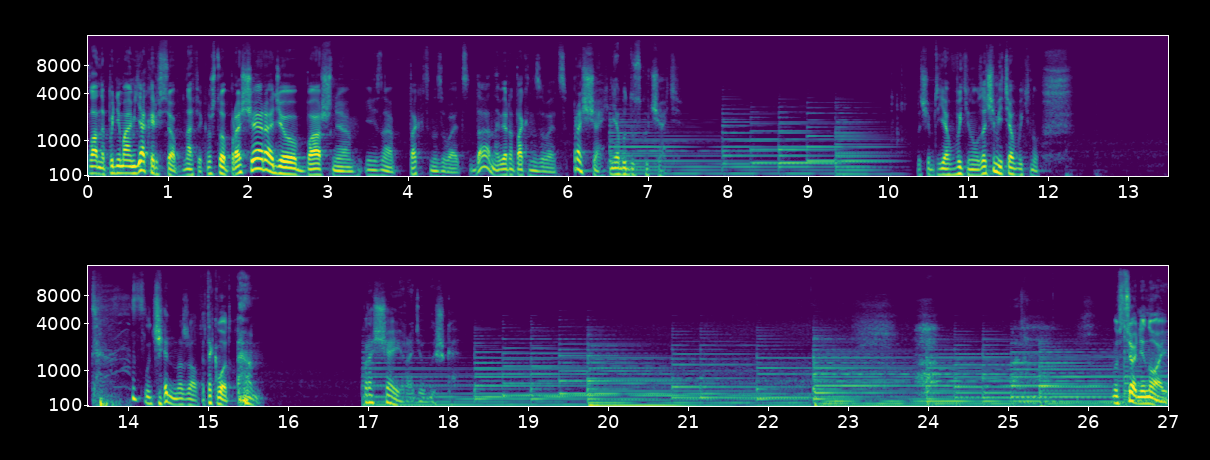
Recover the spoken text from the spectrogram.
Ладно, поднимаем якорь, все, нафиг. Ну что, прощай, радио, башня. Я не знаю, так это называется? Да, наверное, так и называется. Прощай, я буду скучать. Зачем-то я выкинул. Зачем я тебя выкинул? Случайно нажал. Так вот. Прощай, радиовышка. Ну все, не ной.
